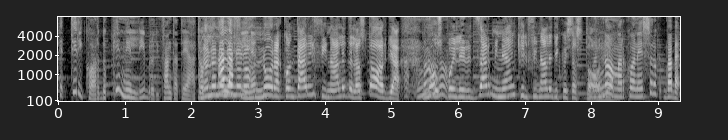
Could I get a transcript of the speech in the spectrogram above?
E ti ricordo che nel libro di Fantateatro, No, no, no, alla no, fine... no, non raccontare il finale della storia. no, non no. spoilerizzarmi neanche il finale di questa Ma storia. no, Marcone, è solo... Vabbè,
